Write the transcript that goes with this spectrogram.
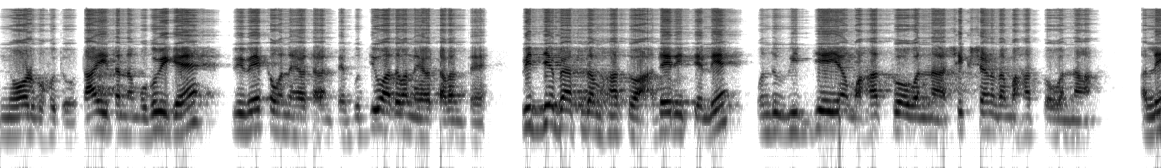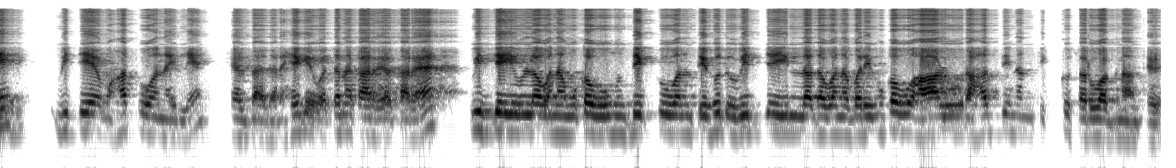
ನೋಡಬಹುದು. ತಾಯಿ ತನ್ನ ಮಗುವಿಗೆ ವಿವೇಕವನ್ನ ಹೇಳ್ತಾಳಂತೆ, ಬುದ್ಧಿವಾದವನ್ನ ಹೇಳ್ತಾಳಂತೆ. ವಿದ್ಯಾಭ್ಯಾಸದ ಮಹತ್ವ, ಅದೇ ರೀತಿಯಲ್ಲಿ ಒಂದು ವಿದ್ಯೆಯ ಮಹತ್ವವನ್ನ, ಶಿಕ್ಷಣದ ಮಹತ್ವವನ್ನ ಅಲ್ಲಿ ವಿದ್ಯೆಯ ಮಹತ್ವವನ್ನ ಇಲ್ಲಿ ಹೇಳ್ತಾ ಇದ್ದಾರೆ. ಹೇಗೆ ವಚನಕಾರ ಹೇಳ್ತಾರೆ? ವಿದ್ಯೆಯುಳ್ಳವನ ಮುಖವು ಮುದ್ದಿಕ್ಕುವಂತಿಹುದು ವಿದ್ಯೆ ಇಲ್ಲದವನ ಬರಿ ಮುಖವು ಹಾಳು ರಹದ್ದಿನಂತಿಕ್ಕು ಸರ್ವಜ್ಞ ಅಂತ ಹೇಳಿ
